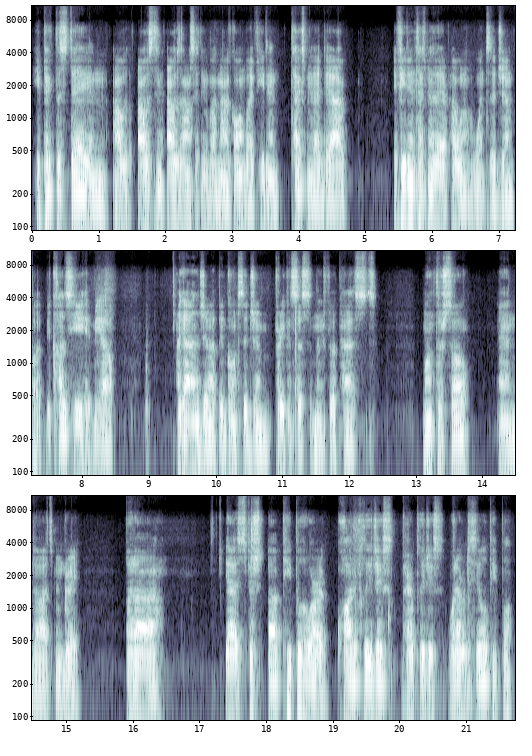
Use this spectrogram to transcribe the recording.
he picked this day, and I was I was think, I was honestly thinking about not going. But if he didn't text me that day, I if he didn't text me that day, I probably wouldn't have went to the gym. But because he hit me up, I got in the gym. I've been going to the gym pretty consistently for the past month or so, and uh, it's been great. But uh, yeah, especially uh, people who are quadriplegics, paraplegics, whatever, disabled people.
